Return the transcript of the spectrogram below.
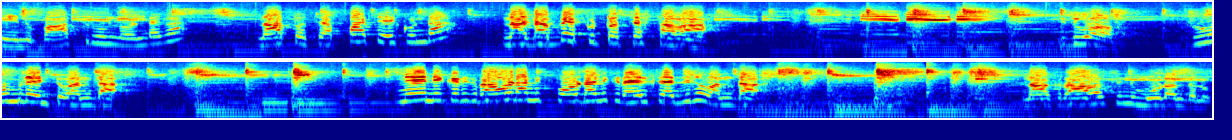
నేను బాత్రూంలో ఉండగా నాతో చెప్పా చేయకుండా నా డబ్బు ఎక్కడికి వచ్చేస్తావా? ఇదిగో రూమ్ రెంట్ వంద. నేను ఇక్కడికి రావడానికి పోవడానికి రైలు ఛార్జీలు వంద. నాకు రావాల్సింది మూడు వందలు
